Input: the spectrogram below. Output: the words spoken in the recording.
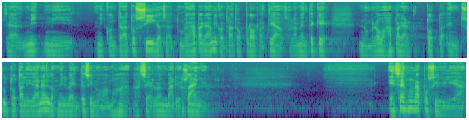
O sea, mi, mi mi contrato sigue, o sea, tú me vas a pagar mi contrato prorrateado, solamente que no me lo vas a pagar tota, en su totalidad en el 2020, sino vamos a hacerlo en varios años. Esa es una posibilidad.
